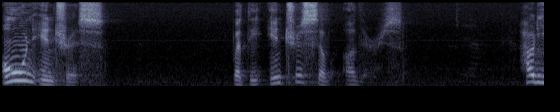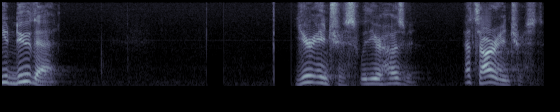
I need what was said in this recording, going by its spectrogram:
own interests, but the interests of others. How do you do that? Your interest with your husband, that's our interest.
